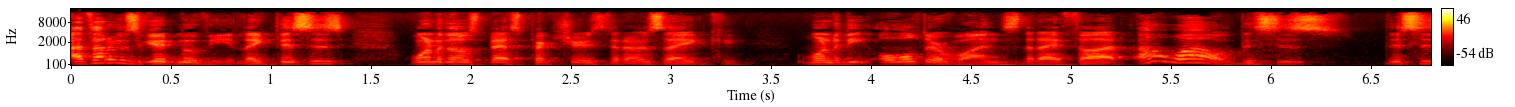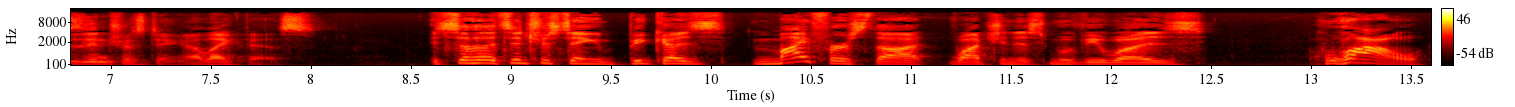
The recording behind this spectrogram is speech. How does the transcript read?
I thought it was a good movie. Like this is one of those best pictures that I was like one of the older ones that I thought, "Oh wow, this is this is interesting. I like this." So that's interesting because my first thought watching this movie was, wow,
